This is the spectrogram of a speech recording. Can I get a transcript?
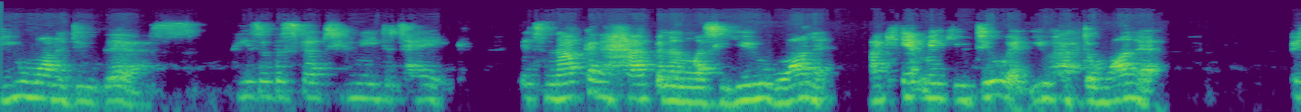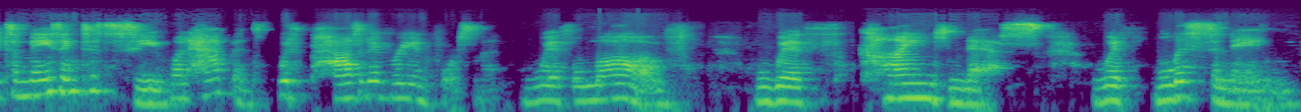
you want to do this. These are the steps you need to take. It's not going to happen unless you want it. I can't make you do it. You have to want it. It's amazing to see what happens with positive reinforcement, with love, with kindness, with listening,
